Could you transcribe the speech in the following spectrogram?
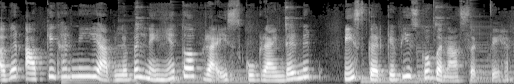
अगर आपके घर में ये अवेलेबल नहीं है तो आप राइस को ग्राइंडर में पीस करके भी इसको बना सकते हैं।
